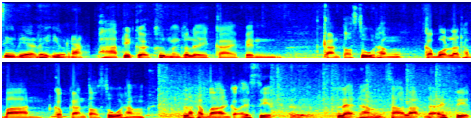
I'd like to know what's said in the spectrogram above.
ซีเรียและอิรัก ภาพที่เกิดขึ้นมันก็เลยกลายเป็นการต่อสู้ทั้งกบฏรัฐบาล กับการต่อสู้ทั้งรัฐบาลกับไอซิดและทั้งสหรัฐและไอซิด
